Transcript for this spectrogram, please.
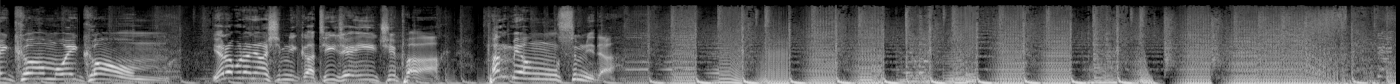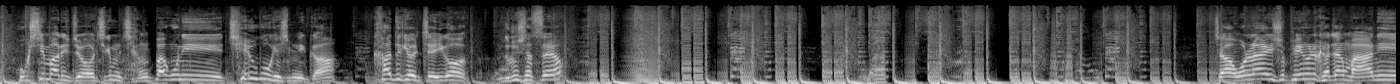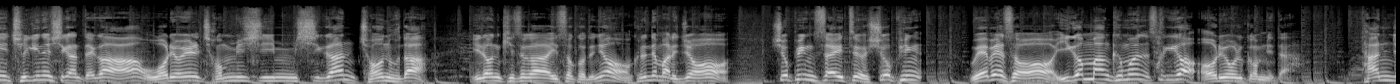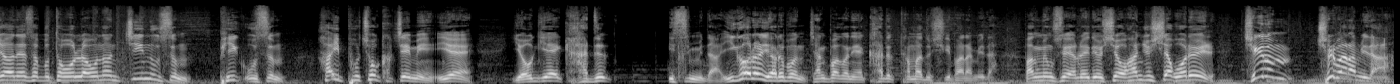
Welcome welcome 여러분 안녕하십니까 DJ Chip 박명수입니다. 혹시 말이죠. 지금 장바구니 채우고 계십니까? 카드 결제 이거 누르셨어요? 자, 온라인 쇼핑을 가장 많이 즐기는 시간대가 월요일 점심 시간 전후다. 이런 기사가 있었거든요. 그런데 말이죠. 쇼핑 사이트, 쇼핑 웹에서 이것만큼은 사기가 어려울 겁니다. 단전에서부터 올라오는 찐 웃음, 빅 웃음, 하이퍼초 극재미, 예, 여기에 가득 있습니다. 이거를 여러분 장바구니에 가득 담아두시기 바랍니다. 박명수의 라디오쇼 한 주 시작 월요일 지금 출발합니다.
